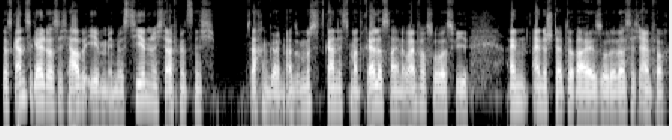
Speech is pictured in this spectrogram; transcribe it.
das ganze Geld, was ich habe, eben investieren und ich darf mir jetzt nicht Sachen gönnen. Also muss jetzt gar nichts Materielles sein, aber einfach sowas wie ein, eine Städtereise oder dass ich einfach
